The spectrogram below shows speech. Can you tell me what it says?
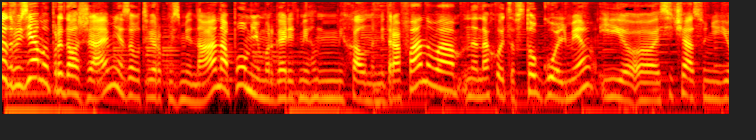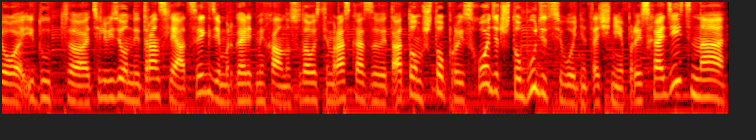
Что, друзья, мы продолжаем. Меня зовут Вера Кузьмина. Напомню, Маргарита Мих- Михайловна Митрофанова находится в Стокгольме. И э, сейчас у нее идут э, телевизионные трансляции, где Маргарита Михайловна с удовольствием рассказывает о том, что происходит, что будет сегодня, точнее, происходить. На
